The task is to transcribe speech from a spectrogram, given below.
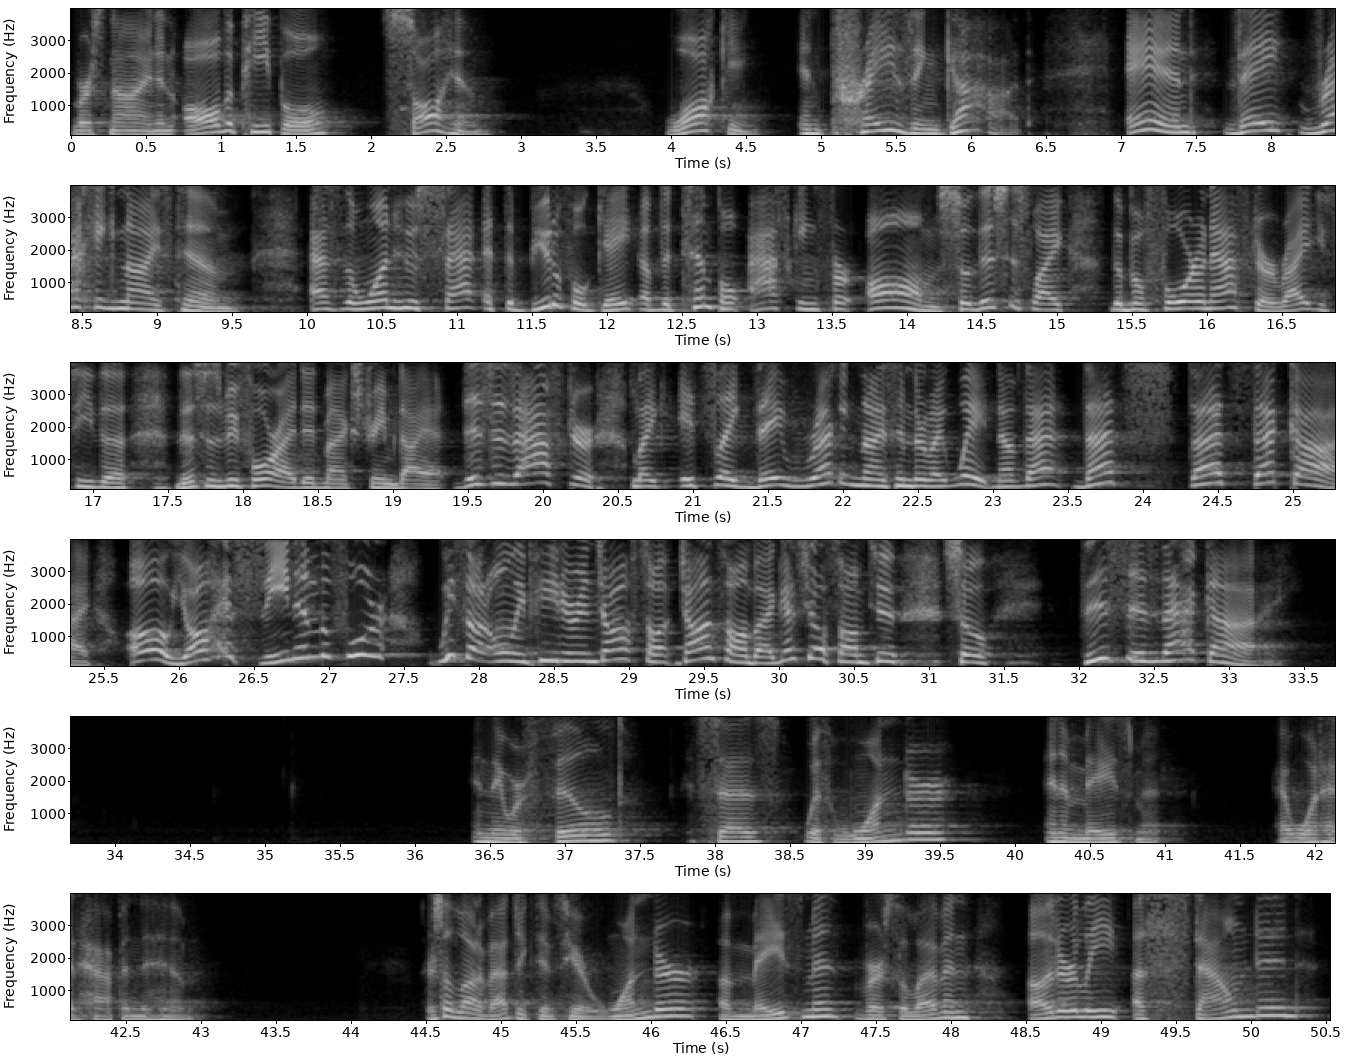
Verse 9, and all the people saw him walking and praising God. And they recognized him as the one who sat at the beautiful gate of the temple asking for alms. So this is like the before and after, right? You see the, this is before I did my extreme diet. This is after. Like, it's like they recognize him. They're like, wait, now that, that's, that's that guy. Oh, y'all has seen him before? We thought only Peter and John saw, John saw him, but I guess y'all saw him too. So this is that guy. And they were filled, it says, with wonder and amazement at what had happened to him. There's a lot of adjectives here wonder, amazement, verse 11, utterly astounded.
